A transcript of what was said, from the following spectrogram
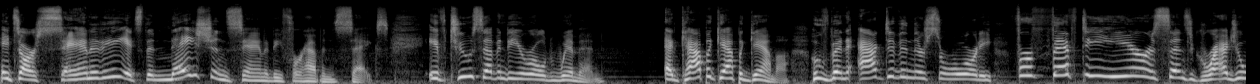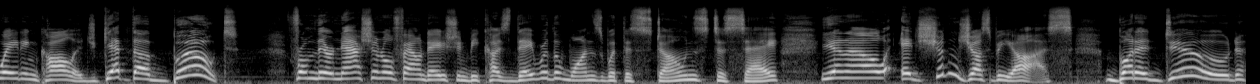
it's our sanity, it's the nation's sanity, for heaven's sakes. If two 70 year old women at Kappa Kappa Gamma, who've been active in their sorority for 50 years since graduating college, get the boot from their national foundation because they were the ones with the stones to say, you know, it shouldn't just be us, but a dude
